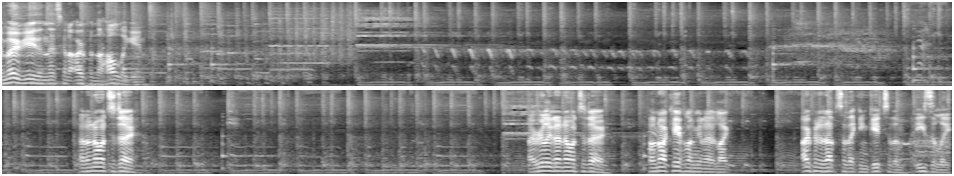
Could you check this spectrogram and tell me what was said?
I move you, then that's going to open the hole again. I don't know what to do. I really don't know what to do. If I'm not careful, I'm gonna, like, open it up so they can get to them easily.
